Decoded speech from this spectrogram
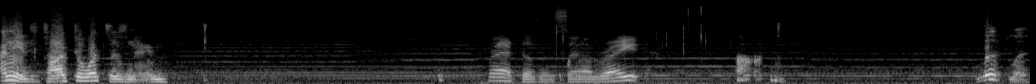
I need to talk to what's his name. That doesn't sound right. Lively.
